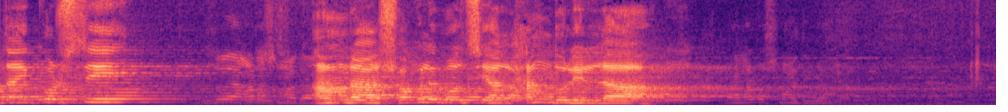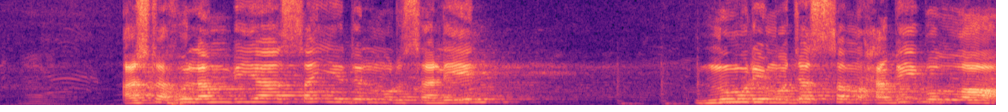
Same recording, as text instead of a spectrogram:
আদায় করছি। আমরা সকলে বলছি আলহামদুলিল্লাহ। আশরাফুল আম্বিয়া সৈয়দুল মুরসালিন নূরে মুজাসসাম হাবিবুল্লাহ।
